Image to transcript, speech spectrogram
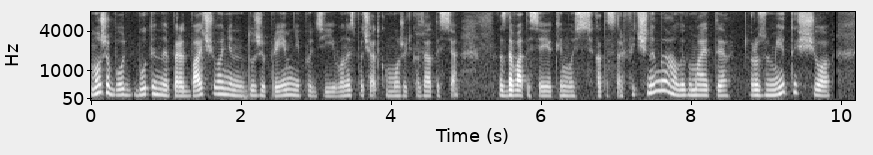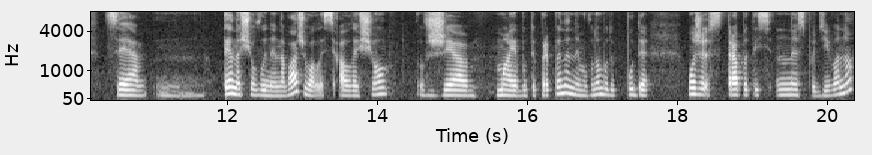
може бу- бути непередбачувані, не дуже приємні події. Вони спочатку можуть казатися, здаватися якимось катастрофічними, але ви маєте розуміти, що це те, на що ви не наважувались, але що вже має бути припиненим, воно буде, буде може трапитись несподівано,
